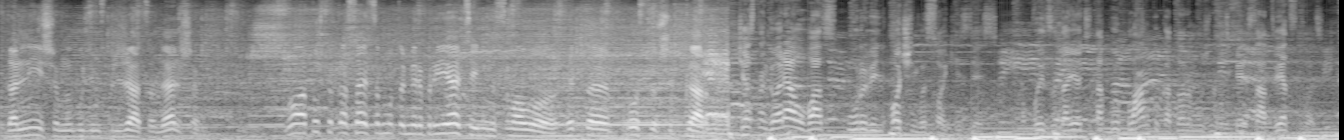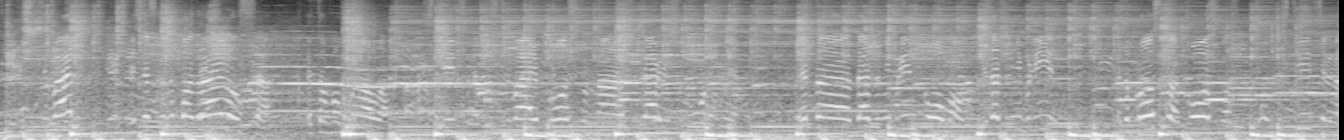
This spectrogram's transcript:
в дальнейшем мы будем сближаться дальше. Ну а то, что касается мотомероприятия именно самого, это просто шикарно. Честно говоря, у вас уровень очень высокий здесь. Вы задаете такую планку, которой нужно теперь соответствовать. Фестиваль, если скажу, понравился, этого мало. Фестиваль просто на шикарнейшем уровне. Это даже не блин комом, и даже не блин. Это просто космос. Ну, действительно.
